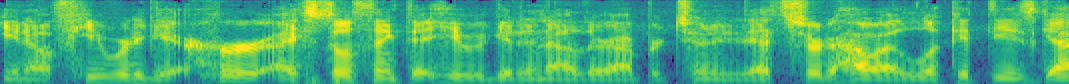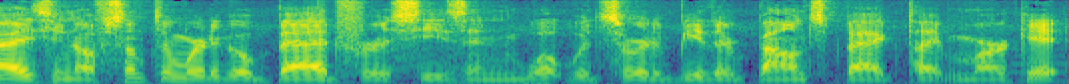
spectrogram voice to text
you know, if he were to get hurt, I still think that he would get another opportunity. That's sort of how I look at these guys. You know, if something were to go bad for a season, what would sort of be their bounce back type market?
